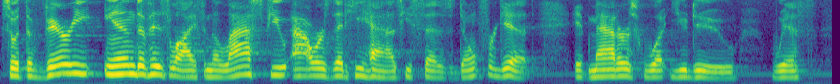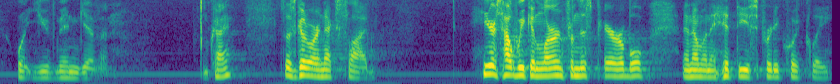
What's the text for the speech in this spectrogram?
So at the very end of his life, in the last few hours that he has, he says, Don't forget, it matters what you do with what you've been given. Okay? So let's go to our next slide. Here's how we can learn from this parable, and I'm going to hit these pretty quickly.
